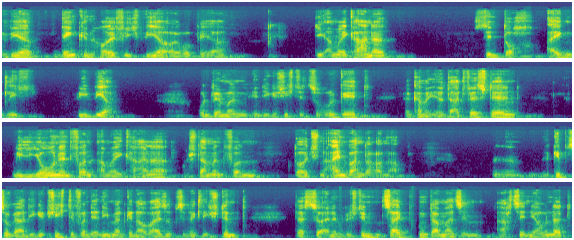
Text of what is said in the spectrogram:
wir denken häufig, wir Europäer, die Amerikaner sind doch eigentlich wie wir. Und wenn man in die Geschichte zurückgeht, dann kann man in der Tat feststellen, Millionen von Amerikanern stammen von deutschen Einwanderern ab. Es gibt sogar die Geschichte, von der niemand genau weiß, ob sie wirklich stimmt, dass zu einem bestimmten Zeitpunkt, damals im 18. Jahrhundert,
